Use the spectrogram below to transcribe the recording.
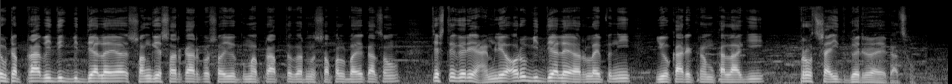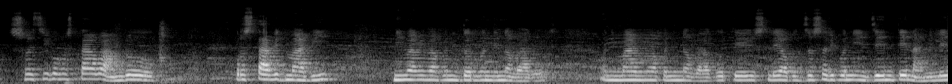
एउटा प्राविधिक विद्यालय सङ्घीय सरकारको सहयोगमा प्राप्त गर्न सफल भएका छौँ। त्यस्तै गरी हामीले अरू विद्यालयहरूलाई पनि यो कार्यक्रमका लागि प्रोत्साहित गरिरहेका छौँ। शैक्षिक अवस्था अब हाम्रो प्रस्तावित मावि निमाविमा पनि दरबन्दी नभएको अनि माविमा पनि नभएको त्यसले अब जसरी पनि जेन तेन हामीले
